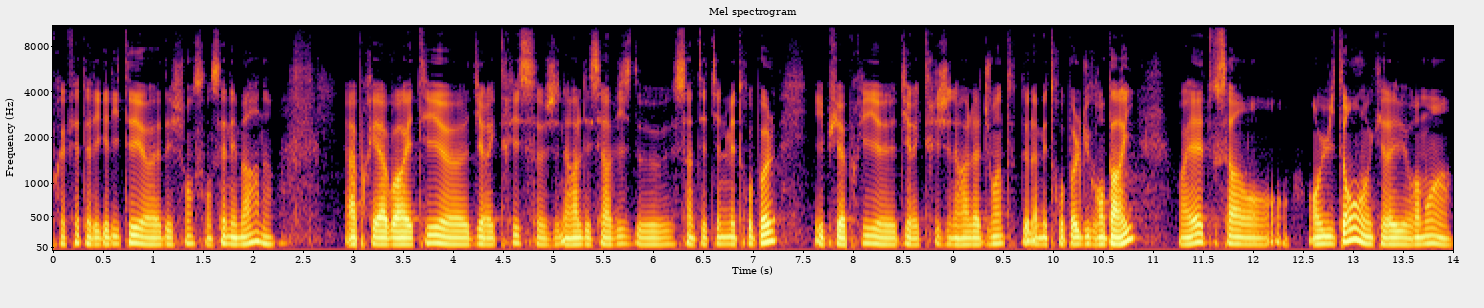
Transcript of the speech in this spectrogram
préfète à l'égalité des chances en Seine-et-Marne. Après avoir été euh, directrice générale des services de Saint-Étienne Métropole, et puis après directrice générale adjointe de la métropole du Grand Paris. Voyez, tout ça en, en 8 ans, donc elle a eu vraiment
